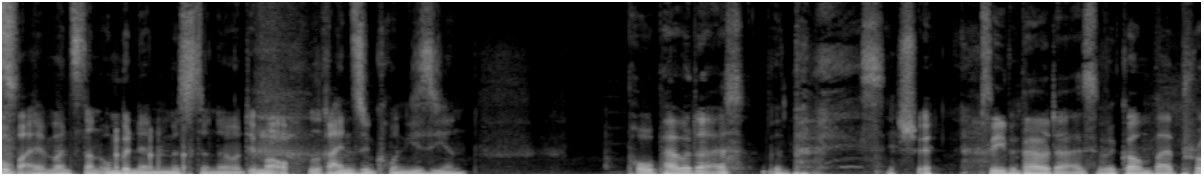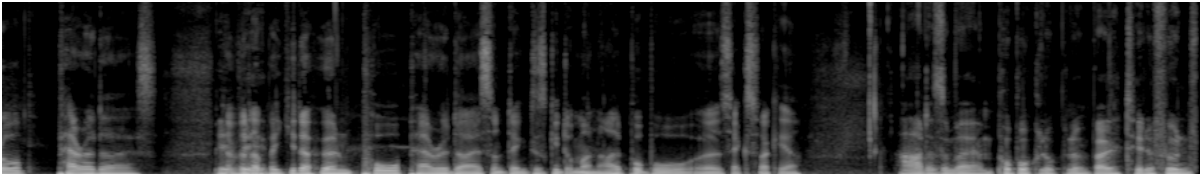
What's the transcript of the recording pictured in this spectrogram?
Wobei man es dann umbenennen müsste ne? und immer auch rein synchronisieren. Pro Paradise. Sehr schön. Sieben Paradise. Willkommen bei Pro Paradise. Da wird aber jeder hören Po Paradise und denkt, es geht um Analpopo-Sexverkehr. Äh, ah, da sind wir ja im Popo-Club, ne, bei Tele5.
